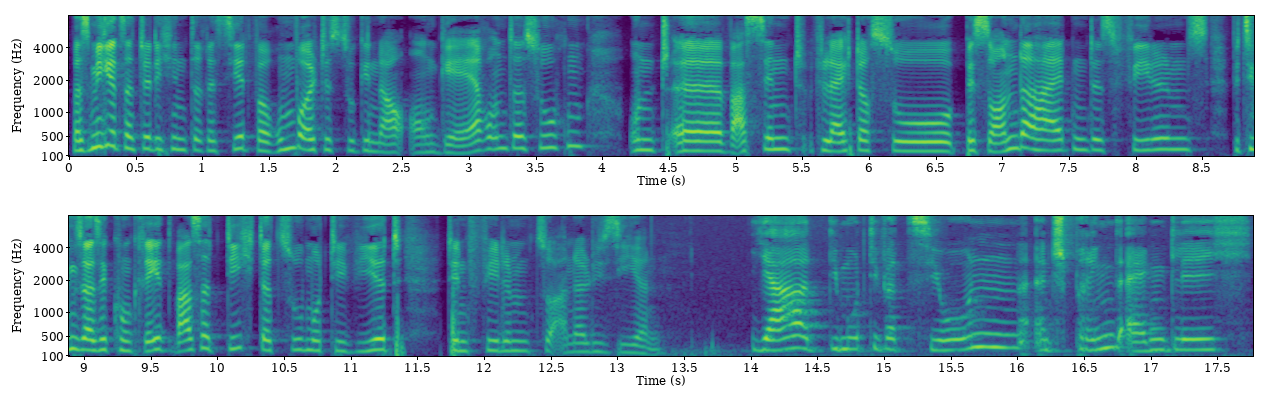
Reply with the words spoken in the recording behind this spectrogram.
Was mich jetzt natürlich interessiert, warum wolltest du genau Angers untersuchen und äh, was sind vielleicht auch so Besonderheiten des Films, beziehungsweise konkret, was hat dich dazu motiviert, den Film zu analysieren? Ja, die Motivation entspringt eigentlich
